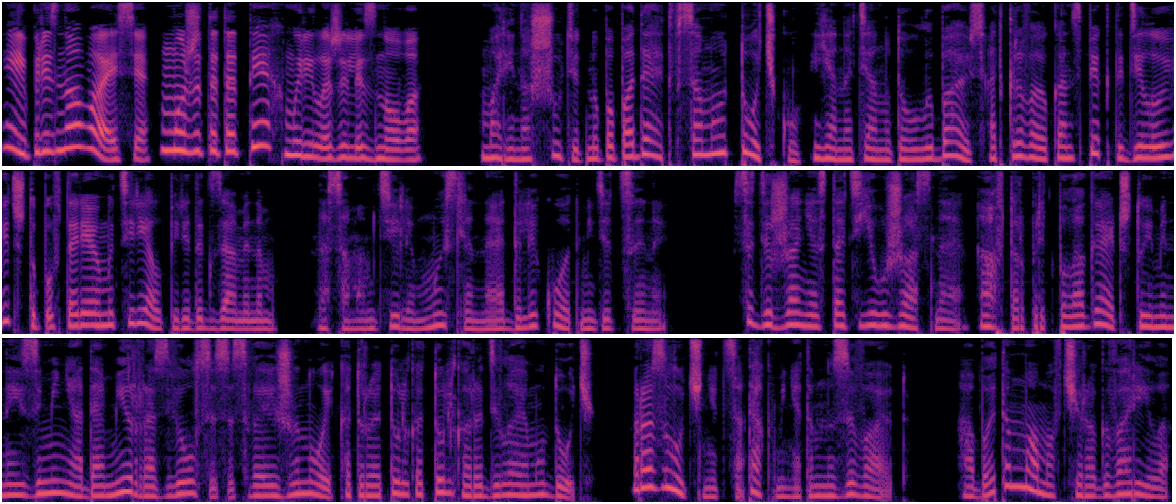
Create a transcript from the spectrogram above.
«Эй, признавайся, может, это ты охмырила Железного?» Марина шутит, но попадает в самую точку. Я натянуто улыбаюсь, открываю конспект и делаю вид, что повторяю материал перед экзаменом. На самом деле мысленное далеко от медицины. Содержание статьи ужасное. Автор предполагает, что именно из-за меня Дамир развелся со своей женой, которая только-только родила ему дочь. Разлучница, так меня там называют. Об этом мама вчера говорила.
